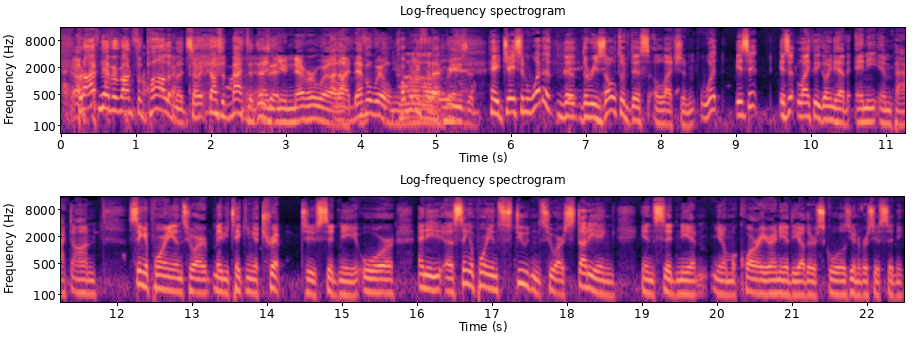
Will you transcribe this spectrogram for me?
but I've never run for parliament, so it doesn't matter, does and it? You never will, and I never will, probably for that reason. Hey, Jason, what the the result of this election? What is it? Is it likely going to have any impact on Singaporeans who are maybe taking a trip to Sydney or any uh, Singaporean students who are studying in Sydney at you know Macquarie or any of the other schools, University of Sydney.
